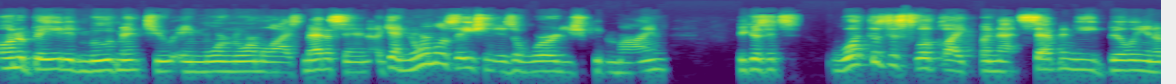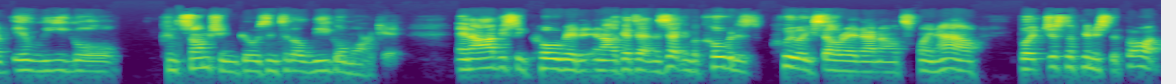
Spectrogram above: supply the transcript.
unabated movement to a more normalized medicine. Again, normalization is a word you should keep in mind because it's what does this look like when that 70 billion of illegal consumption goes into the legal market? And obviously, COVID, and I'll get to that in a second, but COVID is clearly accelerated, and I'll explain how. But just to finish the thought,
